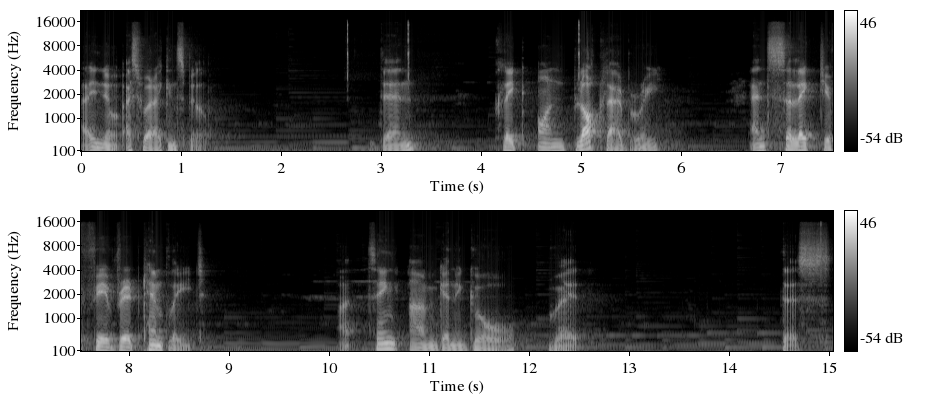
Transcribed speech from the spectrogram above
I know, I swear I can spell. Then click on block library and select your favorite template. I think I'm gonna go with this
